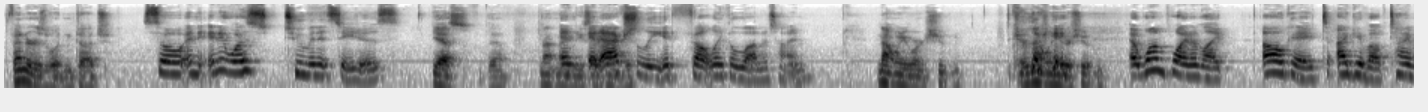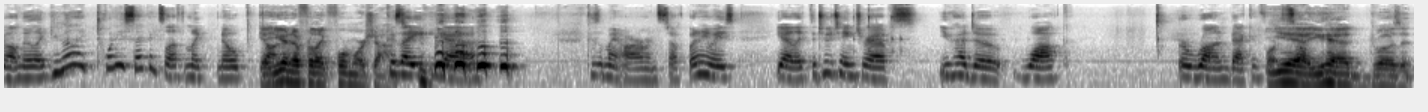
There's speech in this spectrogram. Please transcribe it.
fenders wouldn't touch. So and and it was two minute stages, Yes. Yeah. Not ninety and it actually it felt like a lot of time. Not when you weren't shooting. Or not when you were shooting. At one point, I'm like, oh, okay, t- I give up. Timeout. And they're like, you got like 20 seconds left. I'm like, nope. Yeah, you had enough for like four more shots. Because I, yeah. Because of my arm and stuff. But, anyways, yeah, like the two tank traps, you had to walk or run back and forth. yeah, So- you had what was it?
